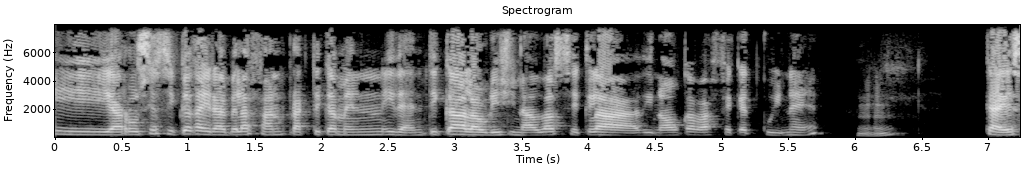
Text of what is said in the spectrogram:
i a Rússia sí que gairebé la fan pràcticament idèntica a l'original del segle XIX que va fer aquest cuiner, Uh -huh. que és,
